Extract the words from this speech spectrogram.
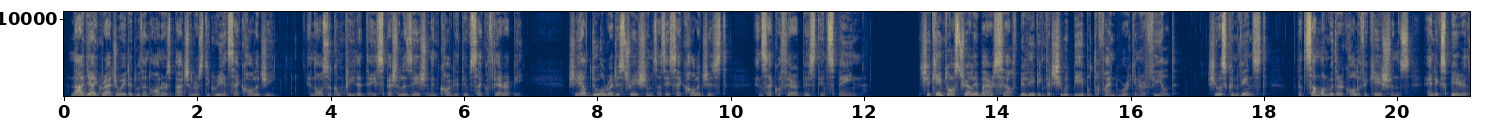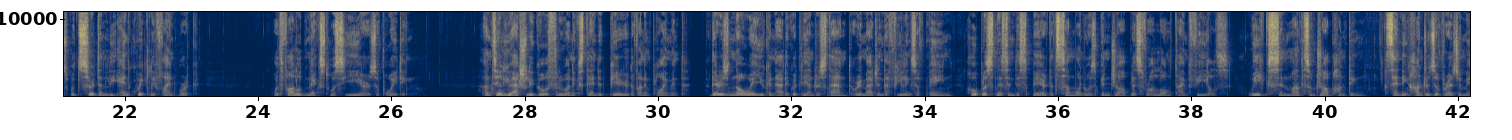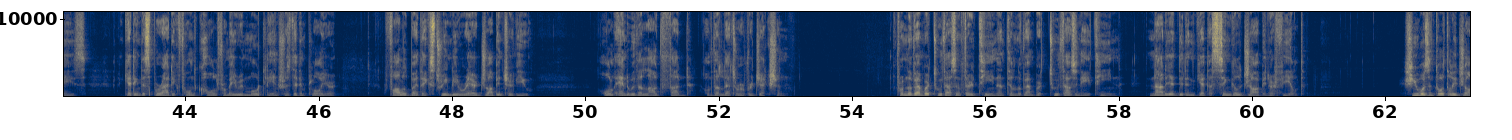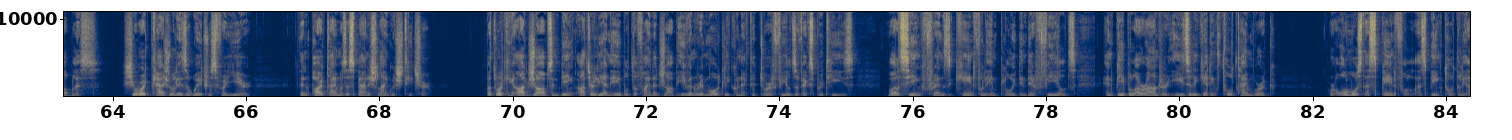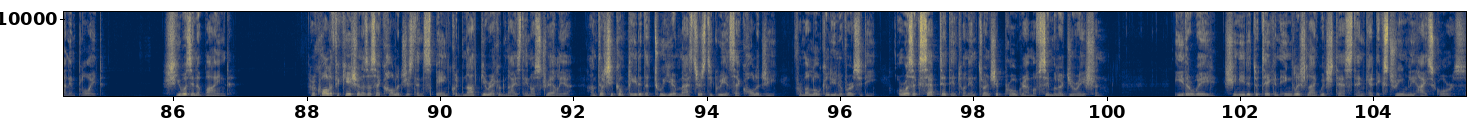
Nadia had graduated with an honors bachelor's degree in psychology and also completed a specialization in cognitive psychotherapy. She held dual registrations as a psychologist and psychotherapist in Spain. She came to Australia by herself, believing that she would be able to find work in her field. She was convinced that someone with her qualifications and experience would certainly and quickly find work. What followed next was years of waiting. Until you actually go through an extended period of unemployment, there is no way you can adequately understand or imagine the feelings of pain, hopelessness, and despair that someone who has been jobless for a long time feels. Weeks and months of job hunting, sending hundreds of resumes, getting the sporadic phone call from a remotely interested employer, followed by the extremely rare job interview, all end with a loud thud of the letter of rejection. From November 2013 until November 2018, Nadia didn't get a single job in her field. She wasn't totally jobless. She worked casually as a waitress for a year, then part time as a Spanish language teacher. But working odd jobs and being utterly unable to find a job even remotely connected to her fields of expertise, while seeing friends gainfully employed in their fields and people around her easily getting full time work, were almost as painful as being totally unemployed. She was in a bind. Her qualification as a psychologist in Spain could not be recognized in Australia until she completed a two year master's degree in psychology from a local university or was accepted into an internship program of similar duration. Either way, she needed to take an English language test and get extremely high scores.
